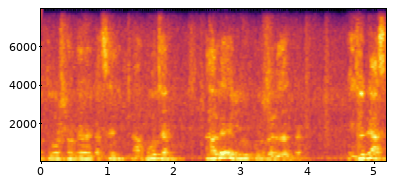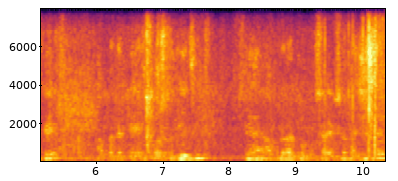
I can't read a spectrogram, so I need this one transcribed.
অথবা সরকারের কাছে না পৌঁছান, তাহলে এগুলো কোনো ভ্যালু থাকবে না। এই জন্য আজকে আপনাদেরকে স্পষ্ট দিয়েছি হ্যাঁ আপনারা খুব উৎসাহের সাথে এসেছেন।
